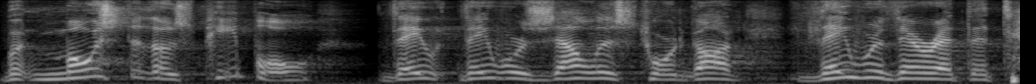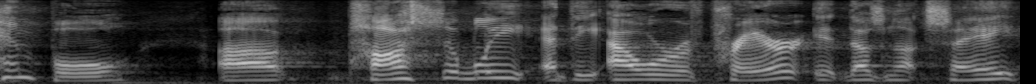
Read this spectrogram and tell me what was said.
But most of those people they, they were zealous toward God. They were there at the temple, uh, possibly at the hour of prayer. It does not say,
